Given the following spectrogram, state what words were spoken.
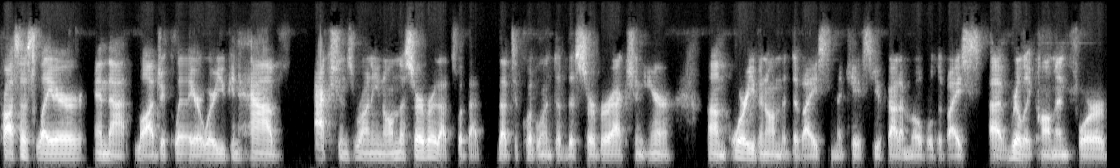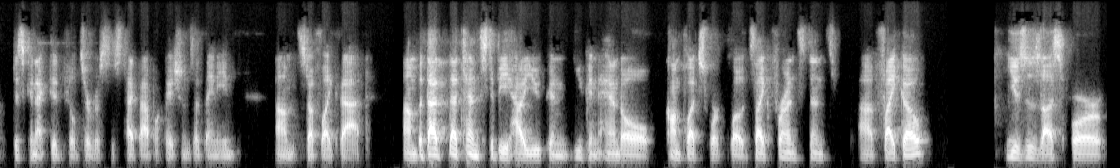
process layer and that logic layer where you can have actions running on the server. That's what that, that's equivalent of the server action here. Um, or even on the device in the case you've got a mobile device, uh, really common for disconnected field services type applications that they need, um, stuff like that. Um, but that that tends to be how you can you can handle complex workloads. Like for instance, uh, FICO uses us for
